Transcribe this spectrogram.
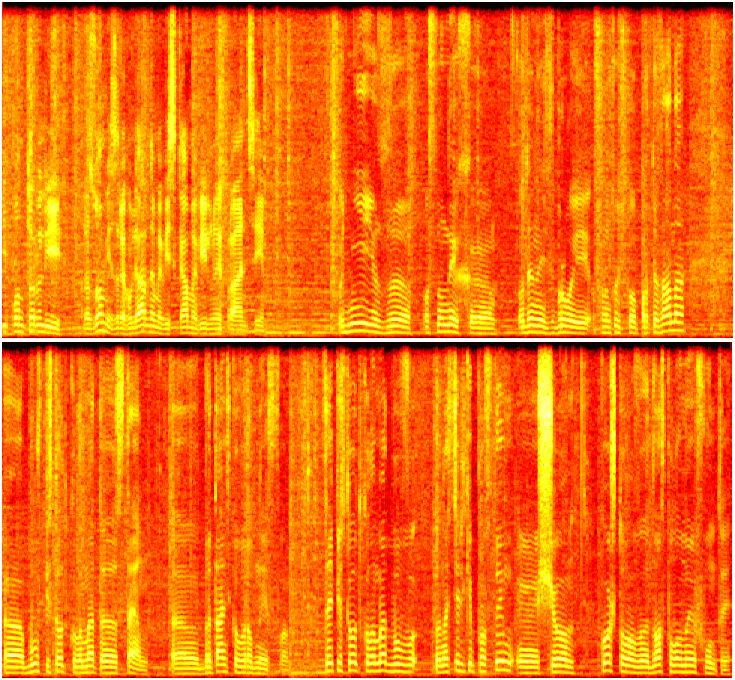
і Понторлі разом із регулярними військами вільної Франції. Однією з основних е, одиниць зброї французького партизана е, був пістолет-кулемет е, Стен британського виробництва. Цей пістолет-кулемет був настільки простим, що коштував 2,5 фунти.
